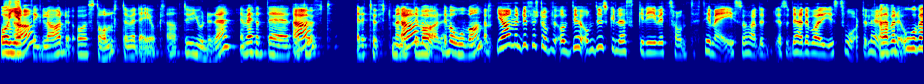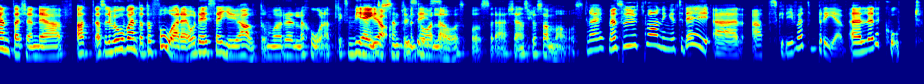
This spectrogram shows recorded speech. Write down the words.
Och Ja. jätteglad och stolt över dig också. Att du gjorde det. Jag vet att det var Ja. tufft. Eller tufft, men Ja, att det det var, det. det var ovant. Ja, men du förstår, om du, om du skulle ha skrivit sånt till mig så hade alltså, det hade varit ju svårt, eller hur? Ja, Det var oväntat kände jag. Att, alltså det var oväntat att få det och det säger ju allt om vår relation. Att liksom, vi är inte Ja, så sentimentala och, och sådär känslosamma av oss. Nej, men så utmaningen till dig är att skriva ett brev eller ett kort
